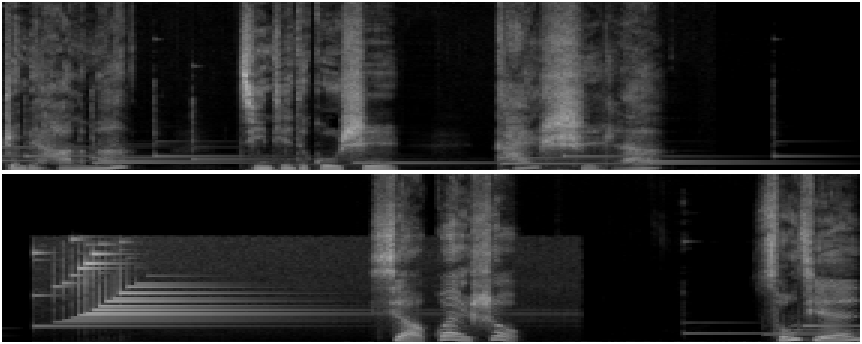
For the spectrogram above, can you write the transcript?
准备好了吗？今天的故事开始了。小怪兽。从前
